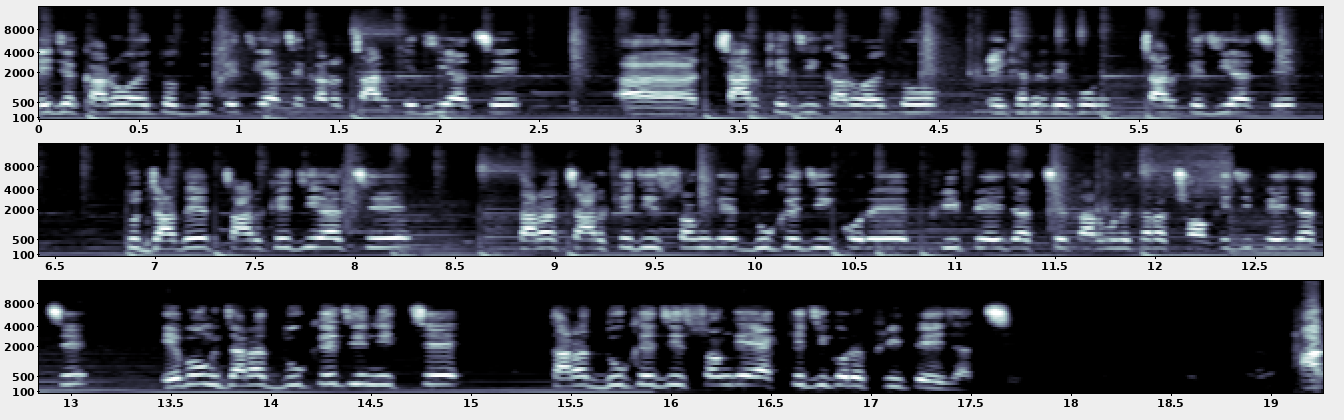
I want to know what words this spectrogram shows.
এই যে কারও হয়তো দু কেজি আছে, কারও চার কেজি আছে চার কেজি, কারও হয়তো এখানে দেখুন চার কেজি আছে। তো যাদের চার কেজি আছে, তারা চার কেজির সঙ্গে দু কেজি করে ফ্রি পেয়ে যাচ্ছে, তার মানে তারা ছ কেজি পেয়ে যাচ্ছে। এবং যারা দু কেজি নিচ্ছে, তারা দু কেজির সঙ্গে এক কেজি করে ফ্রি পেয়ে যাচ্ছে। আর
